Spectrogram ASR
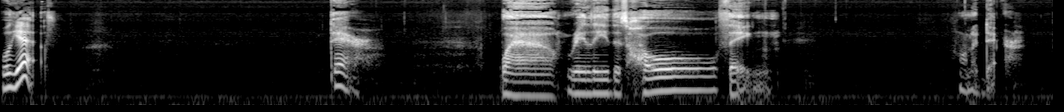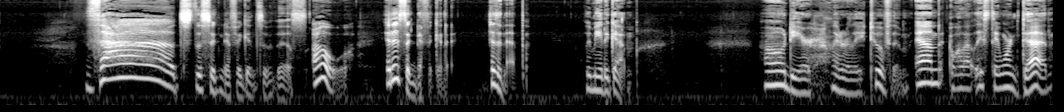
Well, yes. There. Wow, really? This whole thing on a dare. That's the significance of this. Oh, it is significant, isn't it? We meet again. Oh dear, literally, two of them. And, well, at least they weren't dead.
